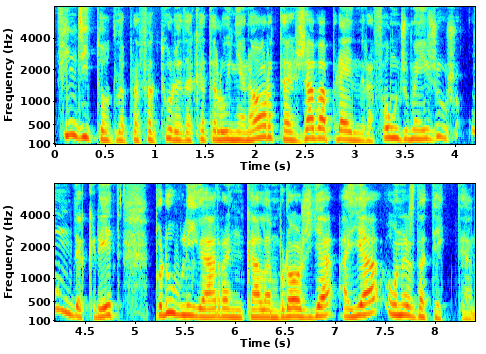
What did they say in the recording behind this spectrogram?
Fins i tot la Prefectura de Catalunya Nord ja va prendre fa uns mesos un decret per obligar a arrencar l'ambròsia allà on es detecta.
